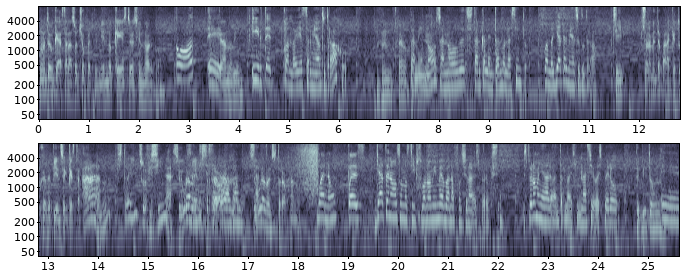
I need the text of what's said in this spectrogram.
No me tengo que quedar hasta las 8 pretendiendo que estoy haciendo algo, o eh, quedando bien. irte cuando hayas terminado tu trabajo, Claro. también, ¿no? O sea, no estar calentando el asiento cuando ya terminaste tu trabajo. Sí, solamente para que tu jefe piense que está, ah, no, está ahí en su oficina, seguramente Sí, está, está trabajando, seguramente está trabajando. Bueno, pues ya tenemos unos tips. Bueno, a mí me van a funcionar, espero que sí. Espero mañana levantarme al gimnasio. Espero. Te invito a un, Eh,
